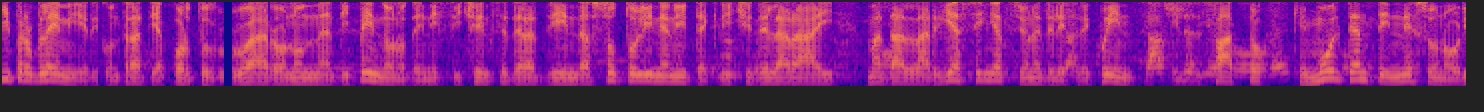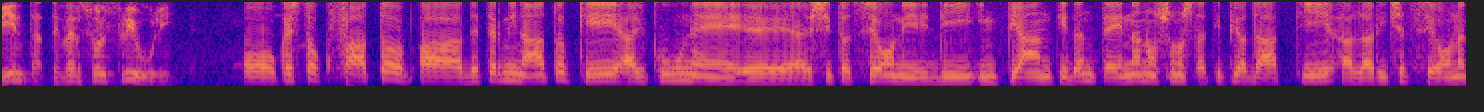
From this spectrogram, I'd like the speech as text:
I problemi riscontrati a Porto Gruaro non dipendono da inefficienze dell'azienda, sottolineano i tecnici della RAI, ma dalla riassegnazione delle frequenze e dal fatto che molte antenne sono orientate verso il Friuli. Questo fatto ha determinato che alcune eh, situazioni di impianti d'antenna non sono stati più adatti alla ricezione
